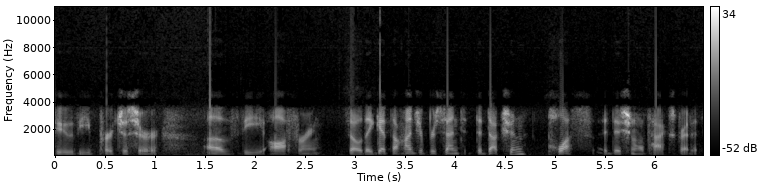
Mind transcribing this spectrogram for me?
to the purchaser of the offering. So they get the 100% deduction plus additional tax credits.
